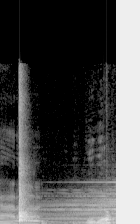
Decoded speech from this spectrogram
Caralho. Entendeu?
